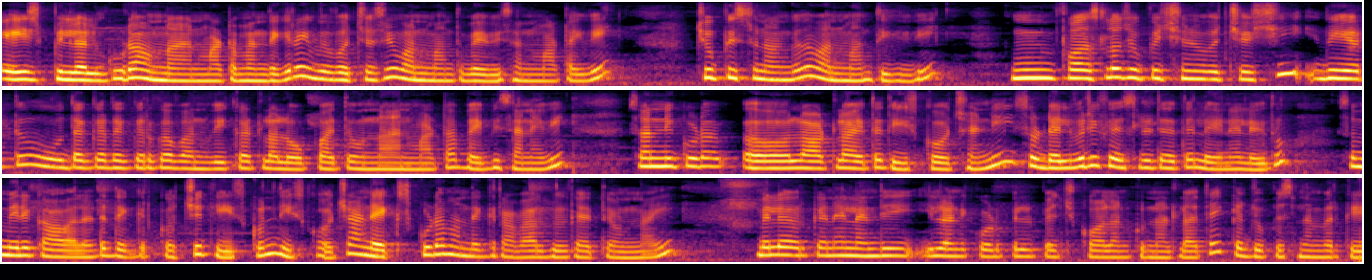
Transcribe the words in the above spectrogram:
ఏజ్ పిల్లలు కూడా ఉన్నాయన్నమాట మన దగ్గర. ఇవి వచ్చేసి వన్ మంత్ బేబీస్ అనమాట ఇవి. చూపిస్తున్నాను కదా వన్ మంత్ ఇవి. ఫస్ట్లో చూపించినవి వచ్చేసి ఇది అటు దగ్గర దగ్గరగా వన్ వీక్ అట్లా లోపు అయితే ఉన్నాయన్నమాట బేబీస్ అనేవి. సో అన్నీ కూడా లాట్లో అయితే తీసుకోవచ్చండి. సో డెలివరీ ఫెసిలిటీ అయితే లేనే లేదు. సో మీరు కావాలంటే దగ్గరికి వచ్చి తీసుకొని తీసుకోవచ్చు. అండ్ ఎగ్స్ కూడా మన దగ్గర అవైలబుల్గా అయితే ఉన్నాయి. మీరు ఎవరికైనా ఇలాంటి ఇలాంటి కోడిపిల్లలు పెంచుకోవాలనుకున్నట్లయితే ఇక్కడ చూపిస్తున్న నెంబర్కి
